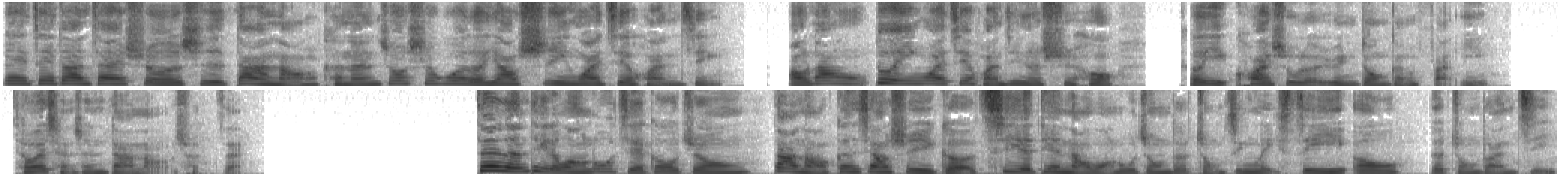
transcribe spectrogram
所以这段在说的是大脑可能就是为了要适应外界环境，好让对应外界环境的时候。可以快速的运动跟反应，才会产生大脑的存在。在人体的网络结构中，大脑更像是一个企业电脑网络中的总经理 （CEO） 的终端机，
